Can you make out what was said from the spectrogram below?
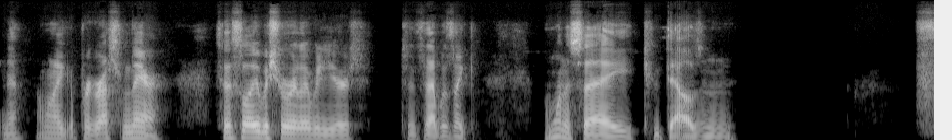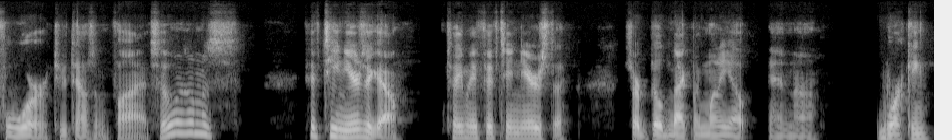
you know I want to progress from there. So slowly but surely over the years, since that was like I want to say 2004, 2005. So it was almost 15 years ago. It took me 15 years to start building back my money up and uh, working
